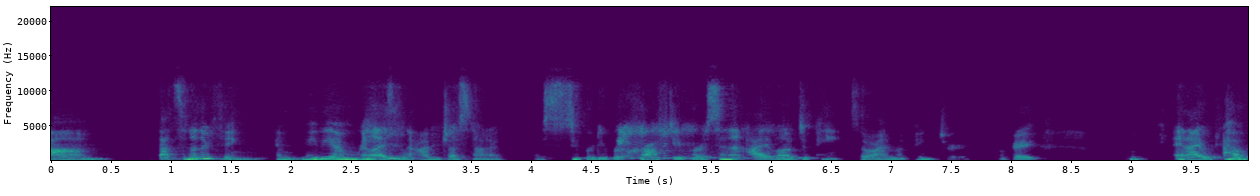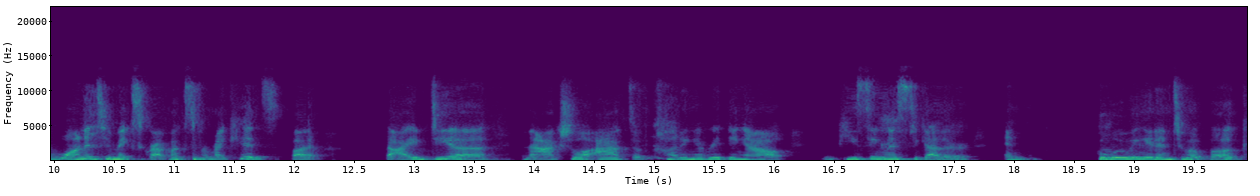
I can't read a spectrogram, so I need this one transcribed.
Um, that's another thing. And maybe I'm realizing that I'm just not a, a super duper crafty person. I love to paint, so I'm a painter. Okay. And I have wanted to make scrapbooks for my kids, but the idea and the actual act of cutting everything out and piecing this together and gluing it into a book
